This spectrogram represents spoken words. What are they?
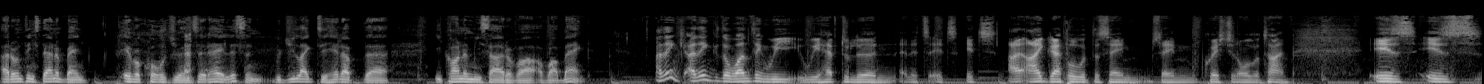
I don't think Standard Bank ever called you and said, "Hey, listen, would you like to head up the economy side of our of our bank?" I think I think the one thing we, we have to learn, and it's it's it's I, I grapple with the same same question all the time, is is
